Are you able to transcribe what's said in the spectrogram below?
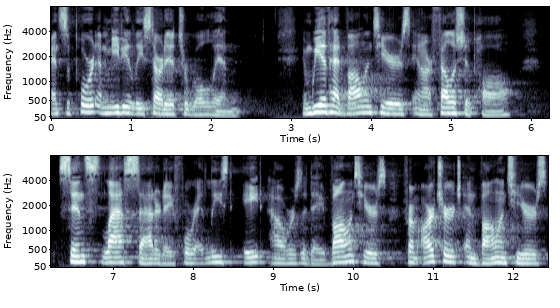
and support immediately started to roll in. And we have had volunteers in our fellowship hall since last Saturday for at least eight hours a day. Volunteers from our church and volunteers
